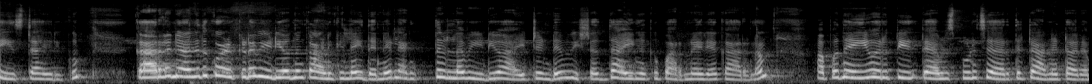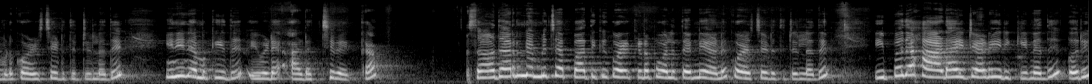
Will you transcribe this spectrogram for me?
ടേസ്റ്റ് ആയിരിക്കും. കാരണം ഞാനിത് കുഴക്കണ വീഡിയോ ഒന്നും കാണിക്കില്ല. ഇതന്നെ ലെങ്ത് ഉള്ള വീഡിയോ ആയിട്ടുണ്ട്. വിശദമായി നിങ്ങൾക്ക് പറഞ്ഞു തരിക കാരണം. അപ്പോൾ നെയ്യ് ഒരു ടീ ടേബിൾ സ്പൂൺ ചേർത്തിട്ടാണ് കേട്ടോ നമ്മൾ കുഴച്ചെടുത്തിട്ടുള്ളത്. ഇനി നമുക്കിത് ഇവിടെ അടച്ച് വെക്കാം. സാധാരണ നമ്മൾ ചപ്പാത്തിക്ക് കുഴക്കണ പോലെ തന്നെയാണ് കുഴച്ചെടുത്തിട്ടുള്ളത്. ഇപ്പോൾ ഇത് ഹാർഡായിട്ടാണ് ഇരിക്കുന്നത്. ഒരു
